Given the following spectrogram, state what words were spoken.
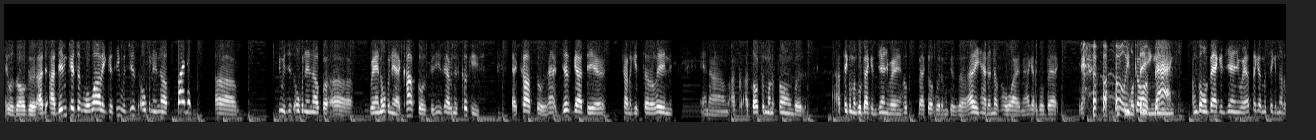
It was all good. I, I didn't catch up with Wally because he was just opening up. Uh, he was just opening up a uh, grand opening at Costco's because he's having his cookies at Costco, and I just got there trying to get settled in, and um, I, I talked to him on the phone, but I think I'm gonna go back in January and hook back up with him because uh, I ain't had enough of Hawaii, man. I got to go back. oh, he's going things. back. I'm going back in January. I think I'm gonna take another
